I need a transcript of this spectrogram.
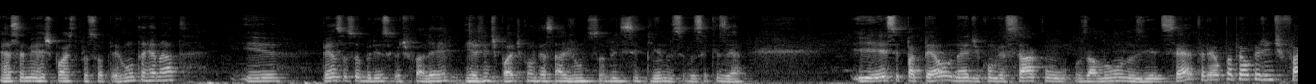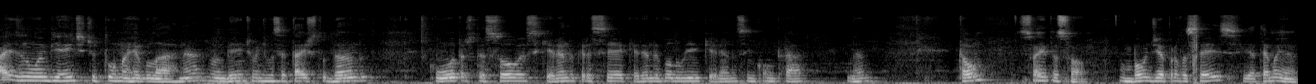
essa é a minha resposta para a sua pergunta, Renata. E pensa sobre isso que eu te falei e a gente pode conversar juntos sobre disciplina se você quiser. E esse papel né, de conversar com os alunos e etc. é o papel que a gente faz num ambiente de turma regular, né? no ambiente onde você está estudando com outras pessoas, querendo crescer, querendo evoluir, querendo se encontrar. Né? Então, isso aí, pessoal. Um bom dia para vocês e até amanhã.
